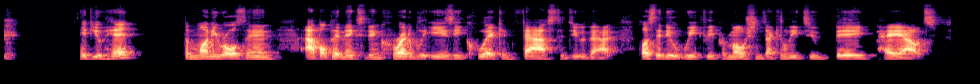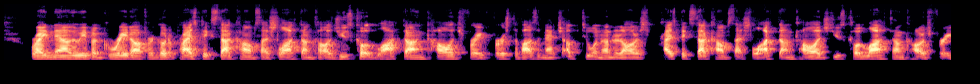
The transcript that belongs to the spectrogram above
If you hit, the money rolls in. Apple Pay makes it incredibly easy, quick, and fast to do that. Plus, they do weekly promotions that can lead to big payouts. Right now, we have a great offer. Go to prizepicks.com slash college. Use code lockedoncollege for a first deposit match up to $100. Prizepicks.com slash college. Use code lockedoncollege for a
